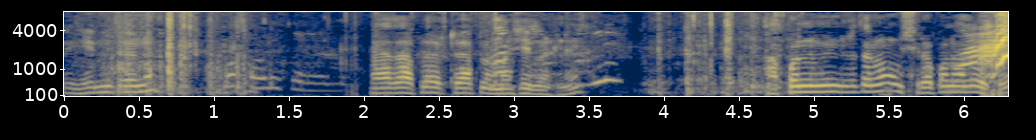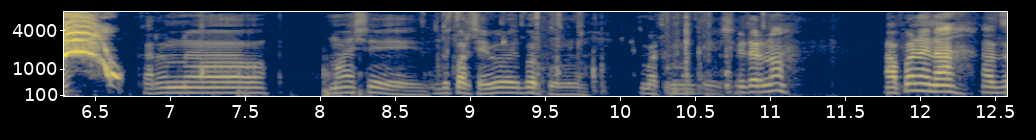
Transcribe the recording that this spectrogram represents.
हे. तर हे मित्रांनो. आज आपल्याला ट्रॅपला मासे भेटले आपण मित्रांनो उशिरा पण आलो होतो. कारण मासे दुपारच्या वेळेत भरपूर बॉटलमध्ये मित्रांनो आपण आहे ना आज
